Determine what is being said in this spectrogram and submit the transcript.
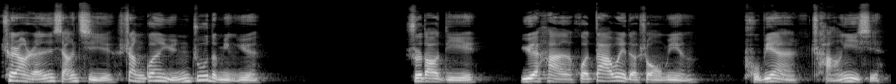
却让人想起上官云珠的命运。说到底，约翰或大卫的寿命普遍长一些。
